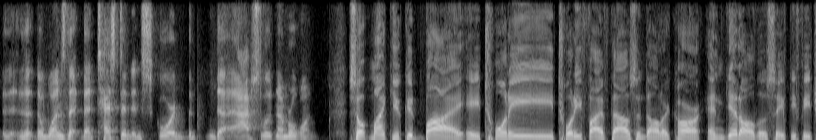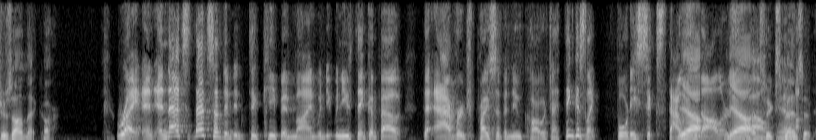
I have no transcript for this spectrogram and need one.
the, the ones that, that tested and scored the, the absolute number one. So, Mike, you could buy a twenty twenty five thousand dollar car and get all those safety features on that car. Right, and and that's that's something to, to keep in mind when you when you think about the average price of a new car, which I think is like forty six thousand Yeah, dollars. yeah, Wow, it's yeah. expensive.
